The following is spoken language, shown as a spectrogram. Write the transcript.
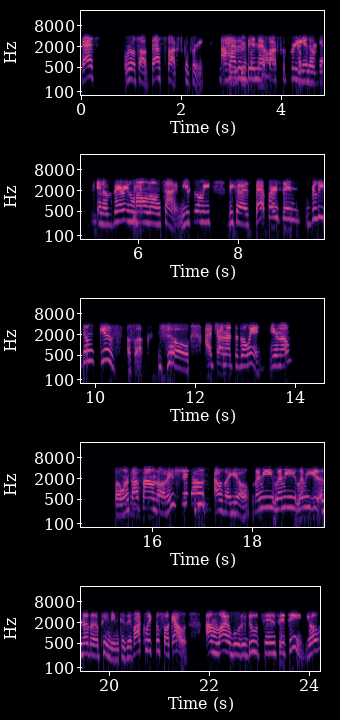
That's real talk. That's Fox Capri. I haven't been that Fox Capri in a in a very long, long time. You feel me? Because that person really don't give a fuck. So I try not to go in, you know. But once I found all this shit out, I was like, yo, let me let me let me get another opinion. Because if I click the fuck out, I'm liable to do ten, fifteen. Yo,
